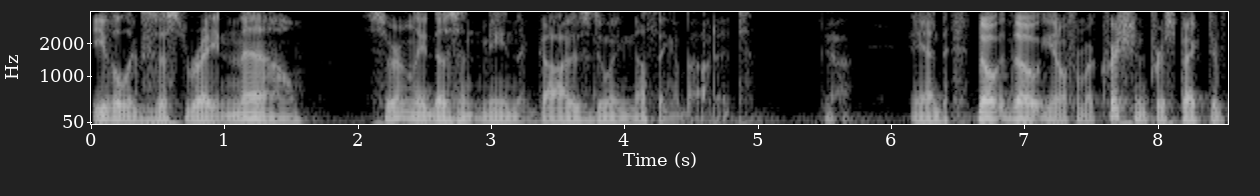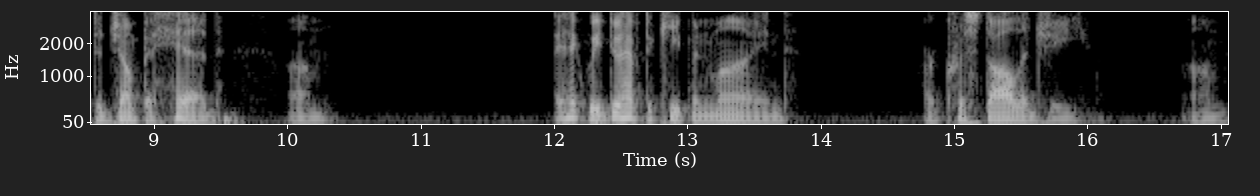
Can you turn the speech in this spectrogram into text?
evil exists right now certainly doesn't mean that God is doing nothing about it. And though, though you know, from a Christian perspective, to jump ahead, um, I think we do have to keep in mind our Christology um,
